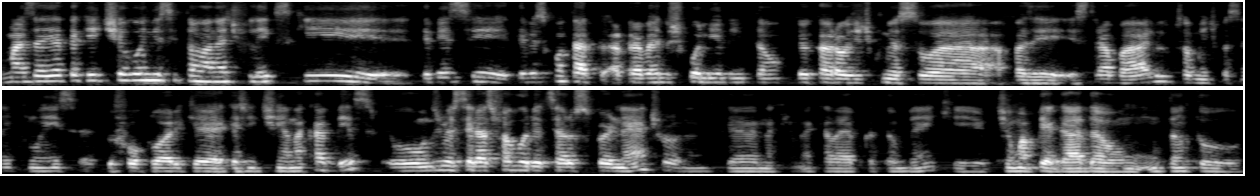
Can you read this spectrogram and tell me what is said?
Mas aí até que a gente chegou nisso, então, na Netflix, que teve esse, teve esse contato através do escolhido, então, que e o Carol, a gente começou a fazer esse trabalho, somente com essa influência do folclore que, é, que a gente tinha na cabeça. Um dos meus seriados favoritos era o Supernatural, né, que é naquela época também, que tinha uma pegada um, um tanto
